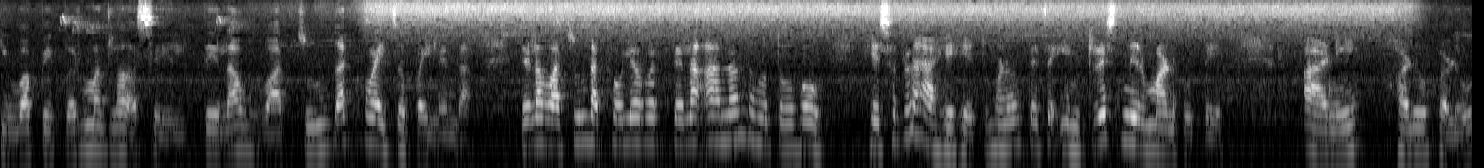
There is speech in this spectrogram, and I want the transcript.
किंवा पेपरमधलं असेल त्याला वाचून दाखवायचं पहिल्यांदा. त्याला वाचून दाखवल्यावर त्याला आनंद होतो हो. हे सगळं आहे हेत म्हणून त्याचं इंटरेस्ट निर्माण होते. आणि हळूहळू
